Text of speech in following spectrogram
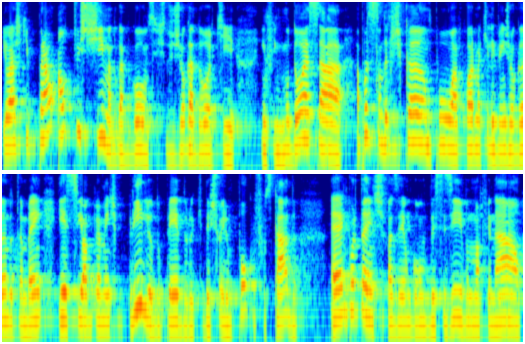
E eu acho que para autoestima do Gabigol, no sentido de jogador que enfim, mudou essa a posição dentro de campo, a forma que ele vem jogando também, e esse, obviamente, brilho do Pedro, que deixou ele um pouco ofuscado, é importante fazer um gol decisivo numa final,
